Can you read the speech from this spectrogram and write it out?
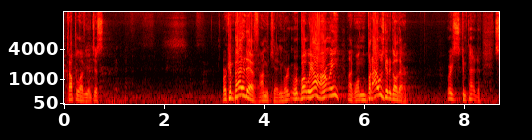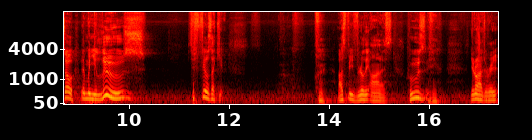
A couple of you, just. We're competitive. I'm kidding. We're, we're, but we are, aren't we? Like, well, but I was going to go there. We're just competitive. So then when you lose, it feels like you. Let's be really honest. Who's, you don't have to rate,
